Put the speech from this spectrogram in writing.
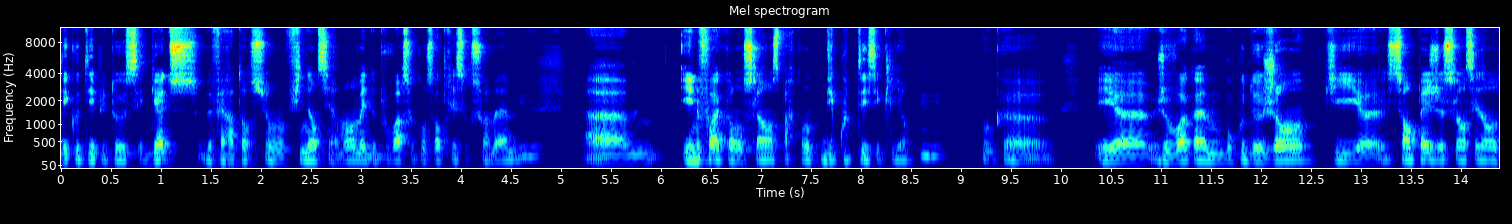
d'écouter plutôt ses guts, de faire attention financièrement, mais de pouvoir se concentrer sur soi-même et une fois qu'on se lance, par contre, d'écouter ses clients. Mmh Donc, et je vois quand même beaucoup de gens qui s'empêchent de se lancer dans,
